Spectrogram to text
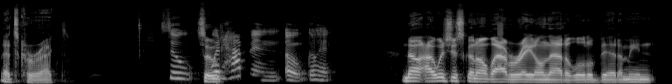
That's correct. So, so what happened? Oh go ahead. No i was just going to elaborate on that a little bit. I mean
